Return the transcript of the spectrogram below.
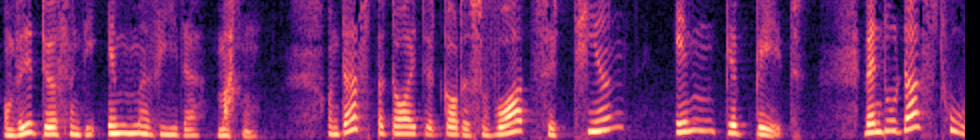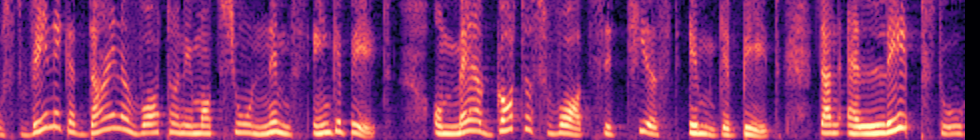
und wir dürfen die immer wieder machen. Und das bedeutet Gottes Wort zitieren im Gebet. Wenn du das tust, weniger deine Worte und Emotionen nimmst im Gebet und mehr Gottes Wort zitierst im Gebet, dann erlebst du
